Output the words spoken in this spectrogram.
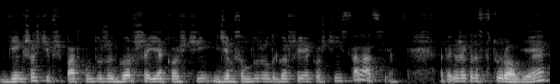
w większości przypadków dużo gorszej jakości, gdzie są dużo gorszej jakości instalacje. Dlatego, że akurat w Turowie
